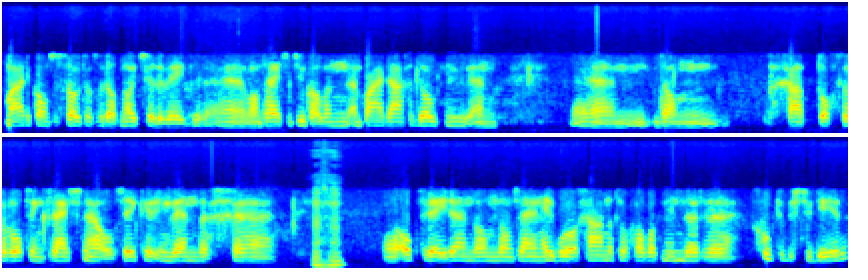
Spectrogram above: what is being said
Maar de kans is groot dat we dat nooit zullen weten. Uh, want hij is natuurlijk al een, een, paar dagen dood nu. En uh, dan gaat toch de rotting vrij snel, zeker inwendig, uh, -huh. optreden. En dan, dan zijn een heleboel organen toch al wat minder goed te bestuderen.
